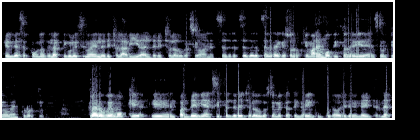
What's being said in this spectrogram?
que vendría a ser como los del artículo 19, el derecho a la vida, el derecho a la educación, etcétera, etcétera, etcétera, que son los que más hemos visto en evidencia últimamente, porque, claro, vemos que en pandemia existe el derecho a la educación mientras tengáis un computador y tengáis internet.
